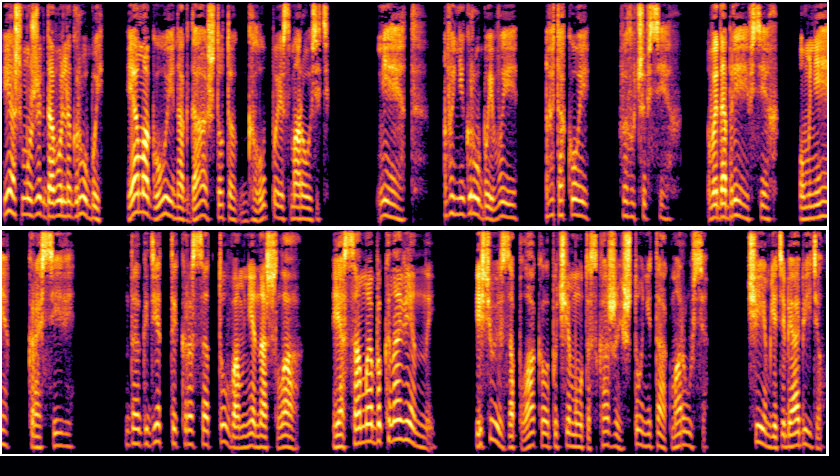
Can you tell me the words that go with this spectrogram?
Я ж мужик довольно грубый. Я могу иногда что-то глупое сморозить. Нет, вы не грубый, вы... Вы такой... Вы лучше всех. Вы добрее всех, умнее, красивее. Да где ты красоту во мне нашла? Я самый обыкновенный. Еще и заплакала почему-то. Скажи, что не так, Маруся? Чем я тебя обидел?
